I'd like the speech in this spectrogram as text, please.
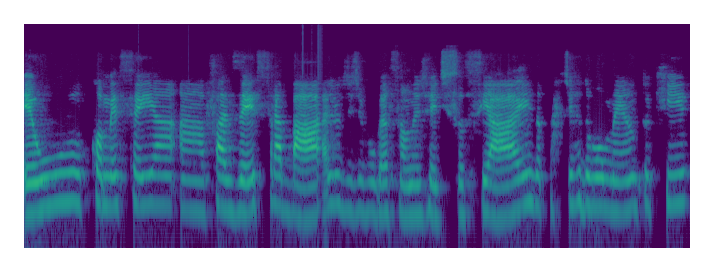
eu comecei a, a, fazer esse trabalho de divulgação nas redes sociais a partir do momento que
